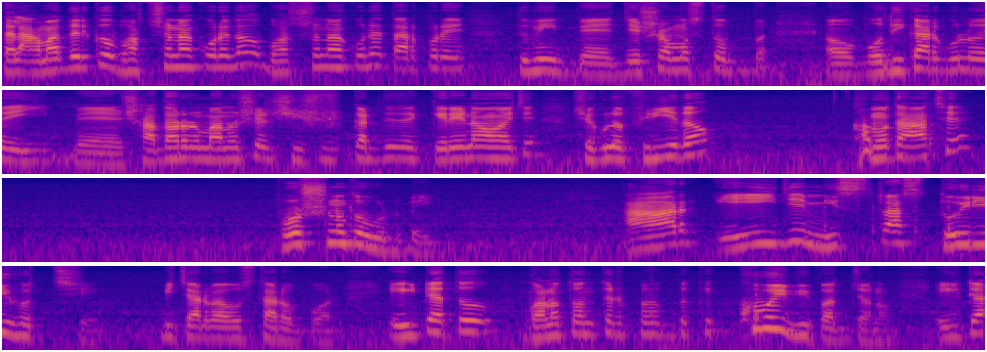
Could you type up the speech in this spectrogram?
তাহলে আমাদেরকেও ভৎসনা করে দাও, ভৎসনা করে তারপরে তুমি যে সমস্ত অধিকারগুলো এই সাধারণ মানুষের, শিশু শিক্ষার্থীদের কেড়ে নেওয়া হয়েছে, সেগুলো ফিরিয়ে দাও। ক্ষমতা আছে? প্রশ্ন তো উঠবেই। আর এই যে মিসট্রাস্ট তৈরি হচ্ছে বিচার ব্যবস্থার ওপর। এইটা তো গণতন্ত্রের পক্ষে খুবই বিপজ্জনক। এইটা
